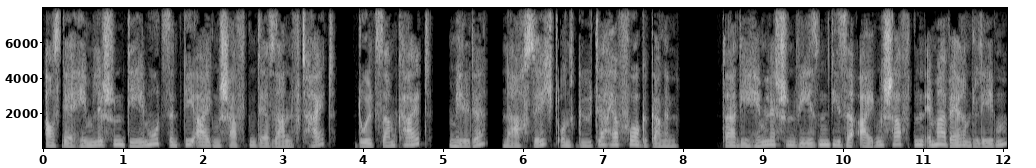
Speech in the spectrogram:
Aus der himmlischen Demut sind die Eigenschaften der Sanftheit, Duldsamkeit, Milde, Nachsicht und Güte hervorgegangen. Da die himmlischen Wesen diese Eigenschaften immerwährend leben,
